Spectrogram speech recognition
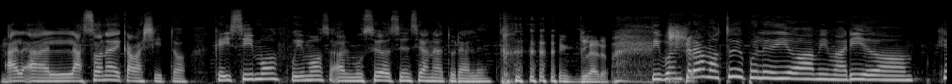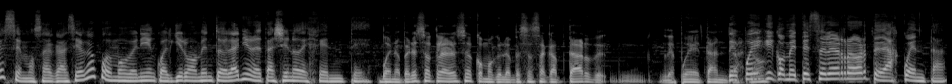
Mm. a, a la zona de Caballito. ¿Qué hicimos? Fuimos al Museo de Ciencias Naturales. claro. Tipo, entramos, tú y después le digo a mi marido, ¿qué hacemos acá? Si acá podemos venir en cualquier momento del año no está lleno de gente. Bueno, pero eso, claro, eso es como que lo empezás a captar de- después de tantas, Después ¿no? de que cometes el error, te das cuenta.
